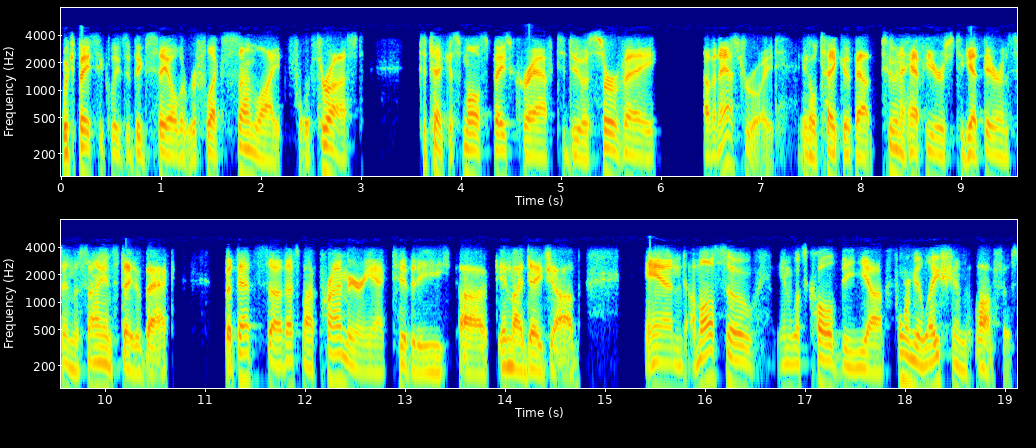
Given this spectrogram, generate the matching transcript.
which basically is a big sail that reflects sunlight for thrust to take a small spacecraft to do a survey of an asteroid. It'll take about two and a half years to get there and send the science data back. But that's uh, that's my primary activity uh, in my day job, and I'm also in what's called the uh, formulation office.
